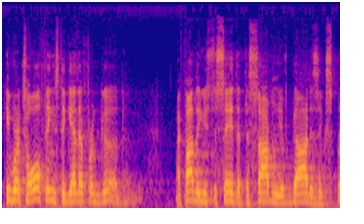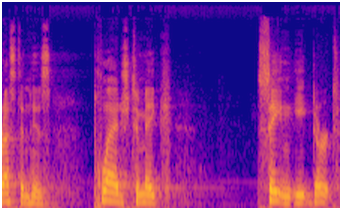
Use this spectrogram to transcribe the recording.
He works all things together for good. My father used to say that the sovereignty of God is expressed in His pledge to make Satan eat dirt.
